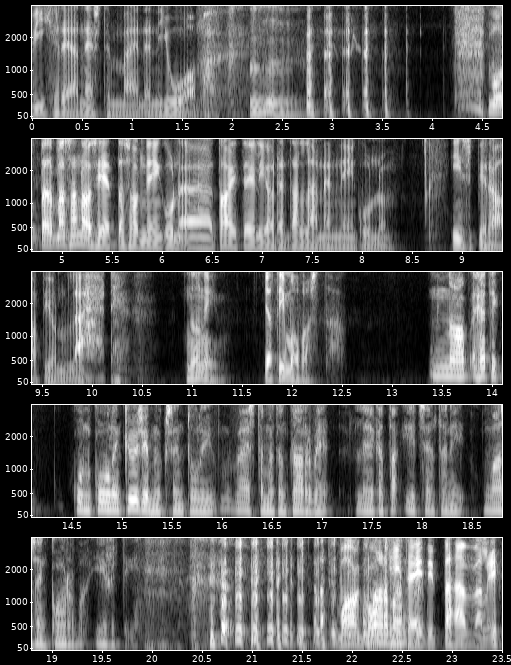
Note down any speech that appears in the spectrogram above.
vihreä nestemäinen juoma. Mm-hmm. Mutta mä sanoisin, että se on niin kuin, taiteilijoiden tällainen niin kuin inspiraation lähde. No niin, ja Timo vastaa. No heti kun kuulin kysymyksen, tuli väistämätön tarve leikata itseltäni vasen korva irti. Vaan Varmaan- heitit tähän väliin.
